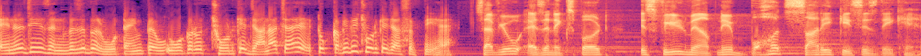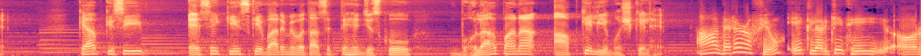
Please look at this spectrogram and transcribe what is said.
energy is invisible वो टाइम पे वो अगर वो छोड़ के जाना चाहे तो कभी भी छोड़ के जा सकती है. सैवियो एज एन एक्सपर्ट इस फ़ील्ड में आपने बहुत सारे केसेस देखे हैं. क्या आप किसी ऐसे केस के बारे में बता सकते हैं जिसको भुला पाना आपके लिए मुश्किल है। हाँ देर आर फ्यू एक लड़की थी और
